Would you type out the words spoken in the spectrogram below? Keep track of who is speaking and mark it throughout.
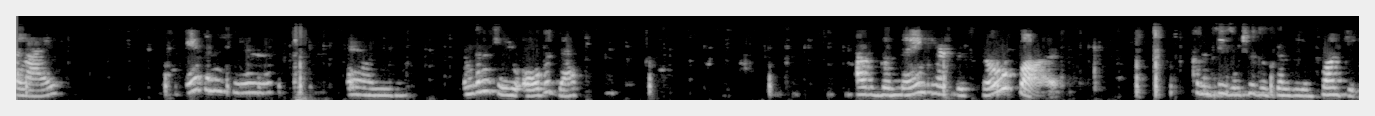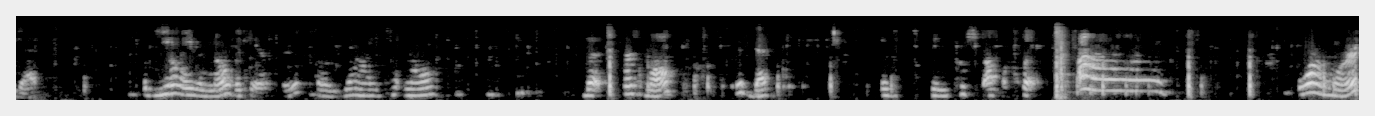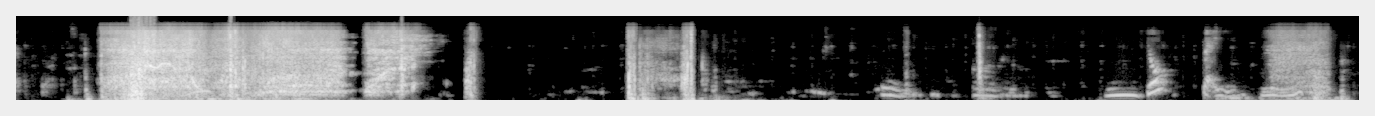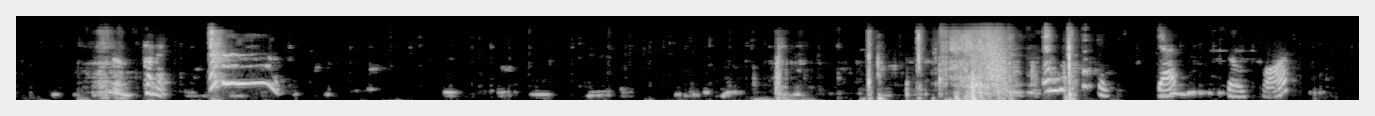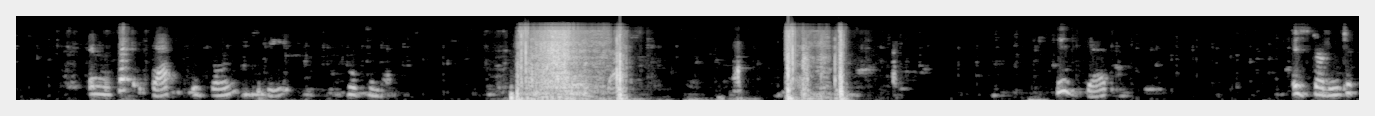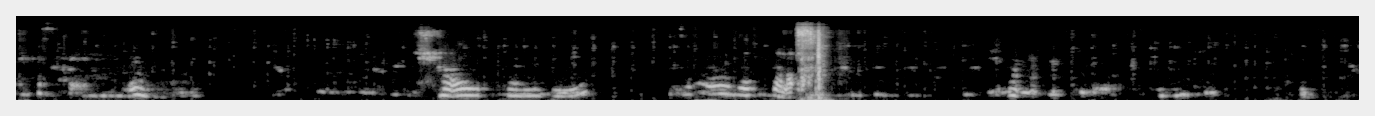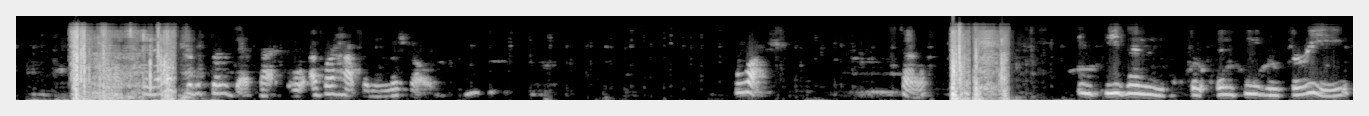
Speaker 1: Hi guys, Anthony here, and I'm gonna show you all the deaths out of the main characters so far. Because in season two there's gonna be a bunch of deaths, but you don't even know the characters, so yeah, you can't know. But first of all, this death is being pushed off a cliff. Ah! Or more. Don't save me. I'm. And the second step so far, and the second step is going to be coconut. His death is starting to prosper. How can do this finish? And it's the third death that will ever happen in the show. Watch. So, in season in season three,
